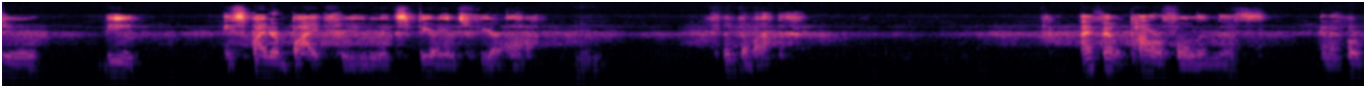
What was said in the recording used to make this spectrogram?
to be a spider bite for you to experience fear of. Think about that. I felt powerful in this, and I hope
